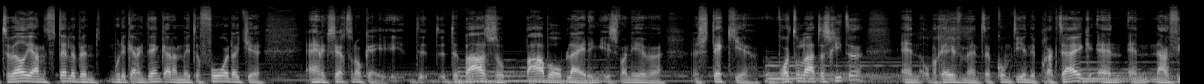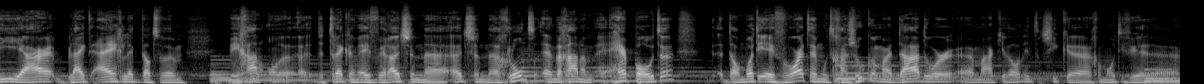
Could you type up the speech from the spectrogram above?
terwijl je aan het vertellen bent, moet ik eigenlijk denken aan een metafoor dat je eigenlijk zegt van oké, de, de, de basis op Pabo-opleiding is wanneer we een stekje wortel laten schieten. En op een gegeven moment eh, komt die in de praktijk. En, en na vier jaar blijkt eigenlijk dat we hem weer gaan, eh, de trekken hem even weer uit zijn, uit zijn grond en we gaan hem herpoten. Dan wordt hij even verward, hij moet gaan zoeken, maar daardoor eh, maak je wel een intrinsiek eh, gemotiveerde eh,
